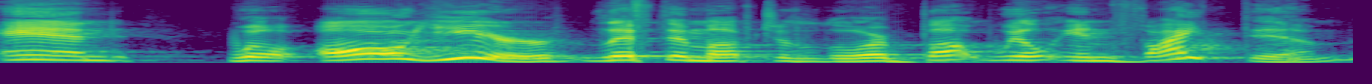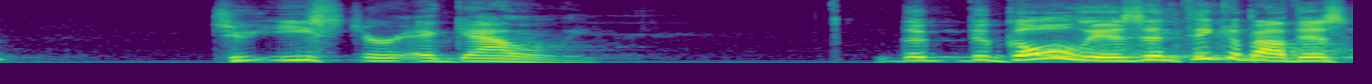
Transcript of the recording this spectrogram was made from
And will all year lift them up to the Lord, but will invite them to Easter at Galilee. The, the goal is, and think about this,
